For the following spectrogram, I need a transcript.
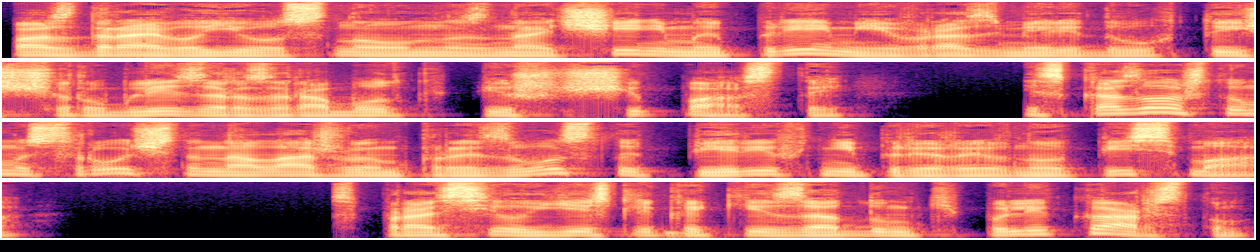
Поздравил его с новым назначением и премией в размере 2000 рублей за разработку пишущей пасты и сказал, что мы срочно налаживаем производство перьев непрерывного письма. Спросил, есть ли какие задумки по лекарствам.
